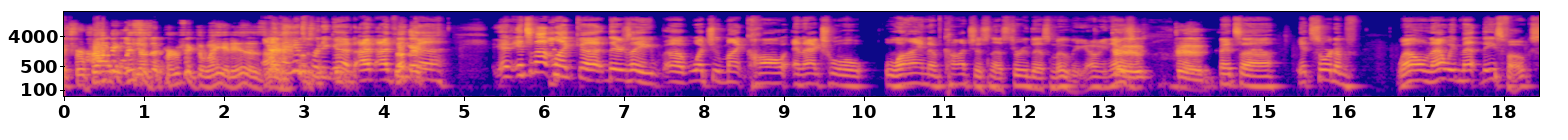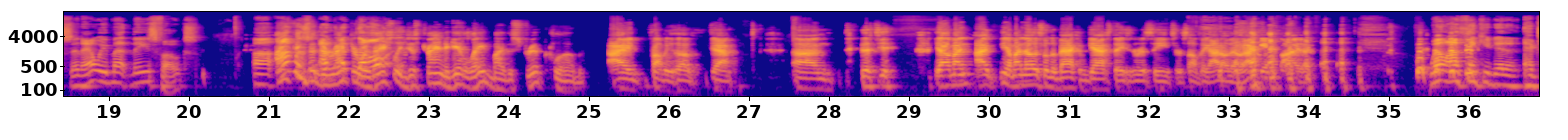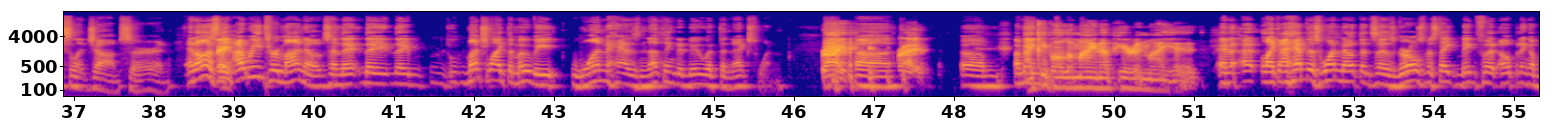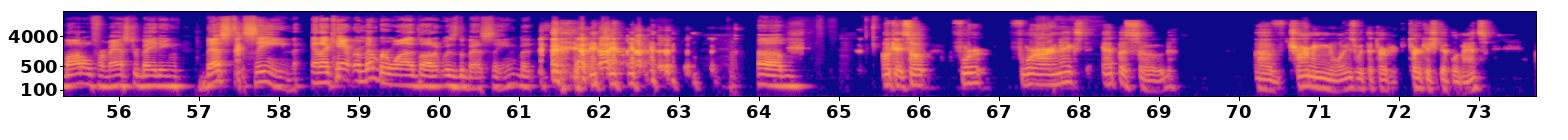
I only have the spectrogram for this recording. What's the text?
Which for I probably think this is the- perfect the way it is. I Yeah. think it's pretty good. I, I think Okay. uh, it's not like uh, there's a uh, what you might call an actual line of consciousness through this movie. I mean, there's true, true. it's uh it's sort of well now we've met these folks and now we've met these folks. Uh, I, I, think was the I- I- director the was whole- actually just trying to get laid by the strip club. I probably have, yeah. Um, that's- yeah, my I you know my notes on the back of gas station receipts or something. I don't know. I can't find it. well, I think you did an excellent job, sir. And and honestly, Thank I read through my notes, and they they they much like the movie, one has nothing to do with the next one. Right, Uh, right. um, I mean, I keep all of mine up here in my head. And uh, like I have this one note that says, "Girls mistake Bigfoot opening a bottle for masturbating." Best scene, and I can't remember why I thought it was the best scene, but um, Okay, so for for our next episode of Charming Noise with the Tur- Turkish diplomats,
